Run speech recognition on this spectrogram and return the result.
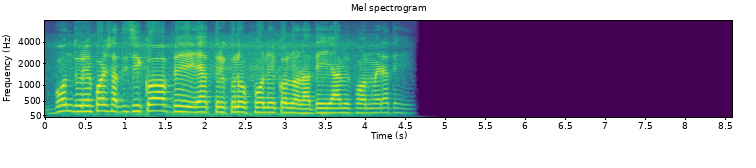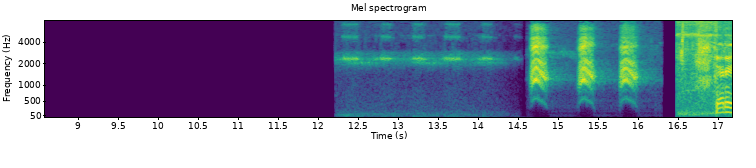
বন্ধুরে পয়সা দিছি কবে? এত কোনো ফোনই করল না। দেহি আমি ফোন মাইরা দেহি কে রে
